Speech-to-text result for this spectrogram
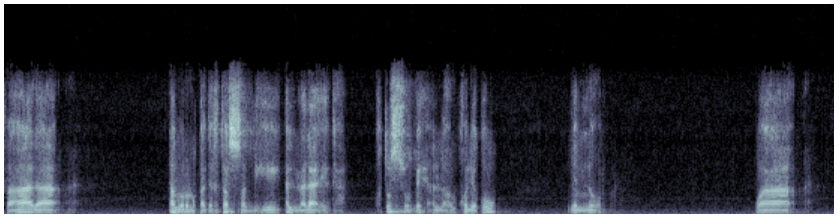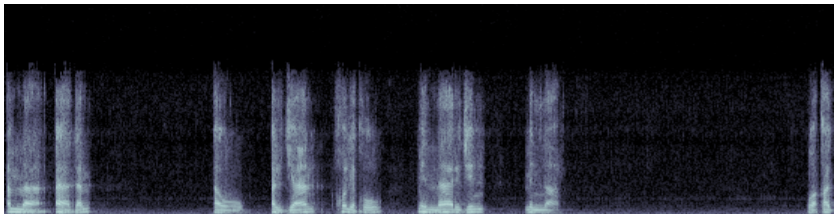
فهذا أمر قد اختصت به الملائكة. اختصوا به أنهم خلقوا من نور. وأما آدم أو الجان خلقوا من مارج من نار. وقد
